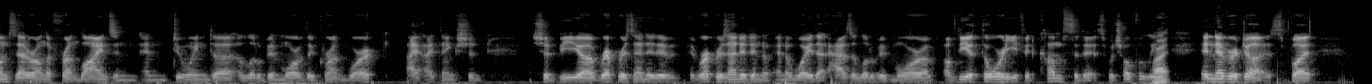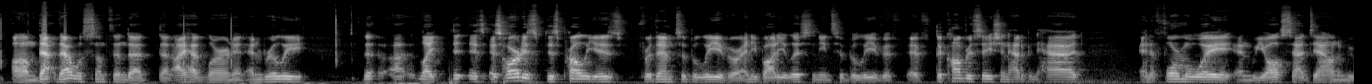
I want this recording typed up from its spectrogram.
ones that are on the front lines and, and doing the a little bit more of the grunt work I, I think should should be uh, representative represented in, a- in a way that has a little bit more of, of the authority if it comes to this which hopefully Right. it never does but um, that that was something that, that I had learned and, and really uh, like as, as hard as this probably is for them to believe or anybody listening to believe if, if the conversation had been had in a formal way and we all sat down and we,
